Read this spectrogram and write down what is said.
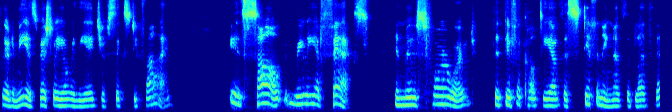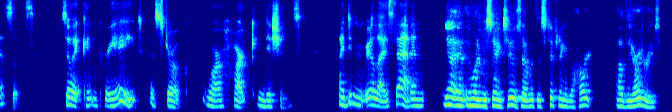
clear to me, especially over the age of 65, is salt really affects and moves forward the difficulty of the stiffening of the blood vessels. So it can create a stroke or heart conditions. I didn't realize that. And yeah, and, and what he was saying too is that with the stiffening of the heart, of the arteries,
